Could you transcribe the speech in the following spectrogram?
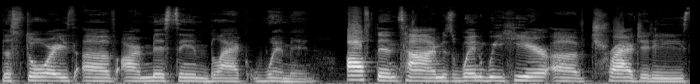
the stories of our missing black women. Oftentimes, when we hear of tragedies,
